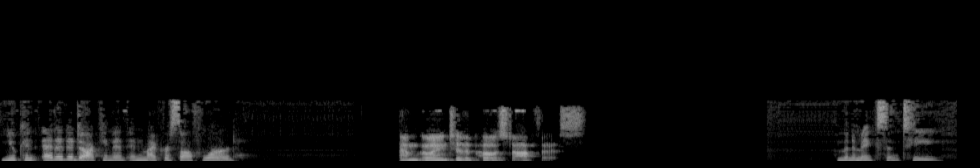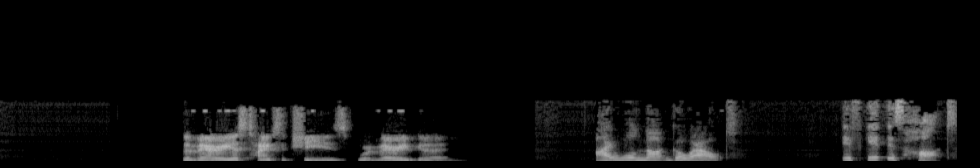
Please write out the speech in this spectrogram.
You can edit a document in Microsoft Word. I'm going to the post office. I'm going to make some tea. The various types of cheese were very good. I will not go out if it is hot.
